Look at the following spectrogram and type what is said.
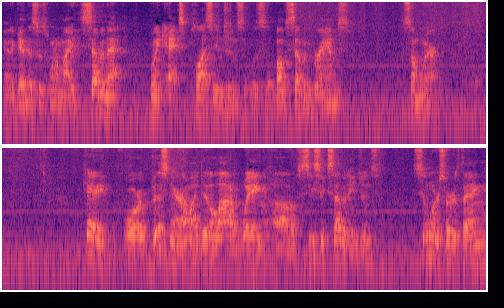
And again, this was one of my 7.x plus engines. It was above seven grams somewhere. Okay, for this NARAM, I did a lot of weighing of C67 engines. Similar sort of thing,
